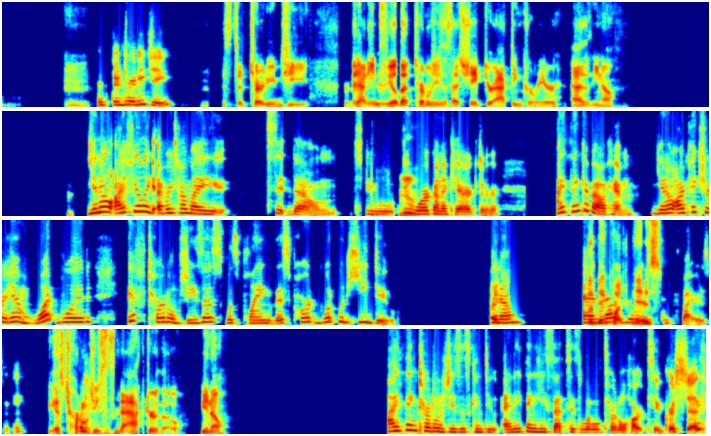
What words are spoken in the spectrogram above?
Mm. Mr. Dirty G. Mr. Turdy G. But how do you feel that Turtle Jesus has shaped your acting career as, you know? You know, I feel like every time I sit down to do Yeah. work on a character, I think about hmm. him. You know, I picture him. What would, if Turtle Jesus was playing this part, what would he do? You know? And big that question really is- inspires me. Is Turtle Jesus an actor though? You know? I think Turtle Jesus can do anything he sets his little turtle heart to, Christian.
